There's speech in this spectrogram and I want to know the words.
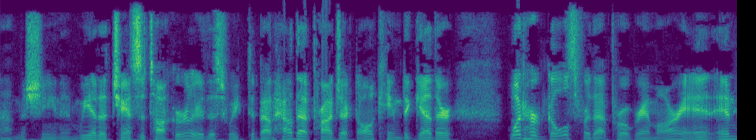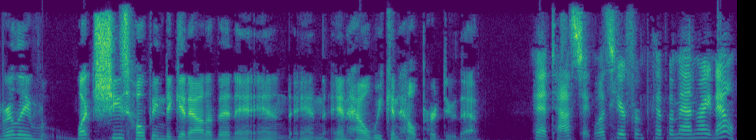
uh, machine, and we had a chance to talk earlier this week about how that project all came together what her goals for that program are and, and really what she's hoping to get out of it and, and, and how we can help her do that. Fantastic. Let's hear from Pippa Mann right now.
